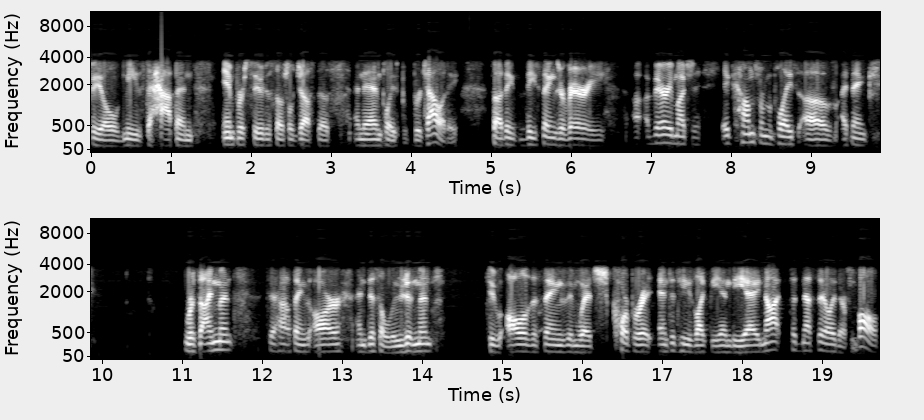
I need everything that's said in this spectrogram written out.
feel needs to happen in pursuit of social justice and end police brutality. So I think these things are very, uh, very much. It comes from a place of I think resignment to how things are and disillusionment to all of the things in which corporate entities like the NBA, not necessarily their fault,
